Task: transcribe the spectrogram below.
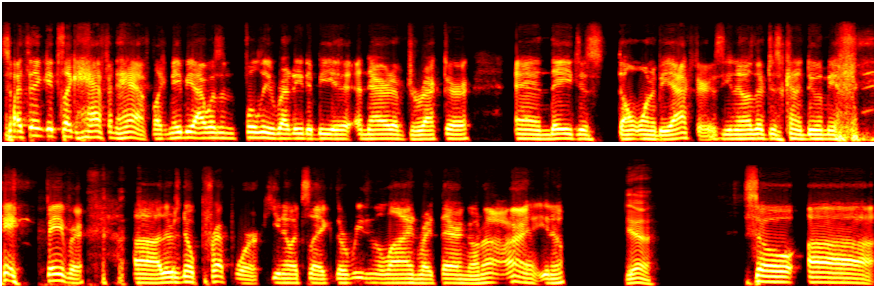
so I think it's like half and half. Like maybe I wasn't fully ready to be a, a narrative director, and they just don't want to be actors. You know, they're just kind of doing me a favor. Uh, there's no prep work. You know, it's like they're reading the line right there and going, oh, all right, you know. Yeah. So uh,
